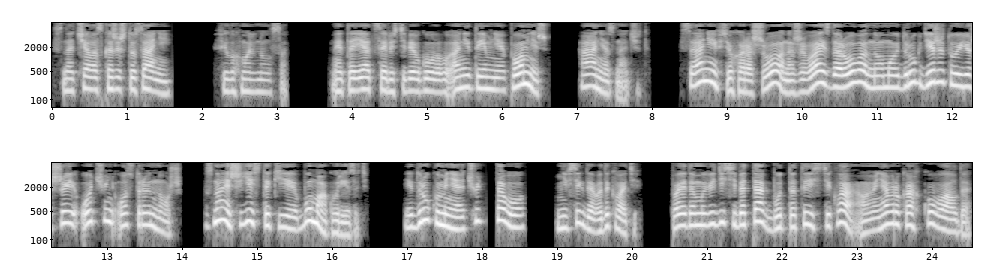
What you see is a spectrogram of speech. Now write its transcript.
«Сначала скажи, что с Аней». Фил ухмыльнулся. Это я целюсь тебе в голову, а не ты мне, помнишь? Аня, значит. С Аней все хорошо, она жива и здорова, но мой друг держит у ее шеи очень острый нож. Знаешь, есть такие, бумагу резать. И друг у меня чуть того, не всегда в адеквате. Поэтому веди себя так, будто ты из стекла, а у меня в руках кувалда.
